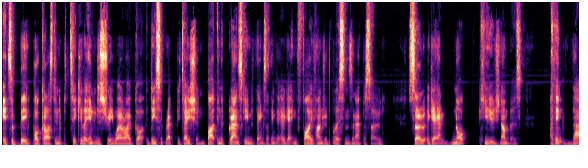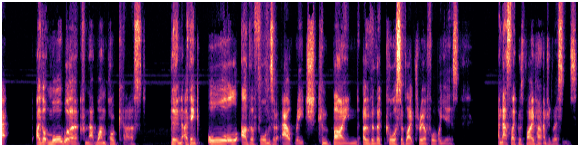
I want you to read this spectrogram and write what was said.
it's a big podcast in a particular industry where I've got a decent reputation. But in the grand scheme of things, I think they were getting 500 listens an episode. So again, not huge numbers. I think that I got more work from that one podcast than I think all other forms of outreach combined over the course of like three or four years. And that's like with 500 listens.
